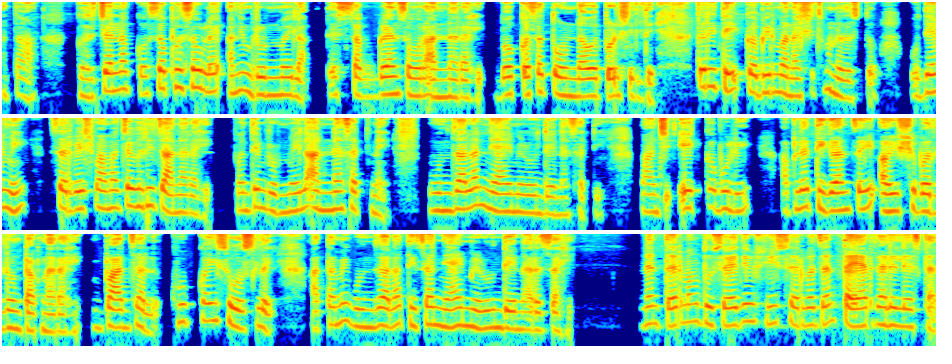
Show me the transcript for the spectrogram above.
आता घरच्यांना कसं फसवलंय आणि मृण्मयला ते सगळ्यांसमोर आणणार आहे. बघ कसा तोंडावर पडशील ते. तरी ते कबीर मनाशीच म्हणत असतो उद्या मी सर्वेश मामाच्या घरी जाणार आहे पण ते मृण्मयीला आणण्यासाठी नाही गुंजाला न्याय मिळवून देण्यासाठी. माझी एक कबुली आपल्या तिघांचंही आयुष्य बदलून टाकणार आहे. बाद झालं. खूप काही सोसलंय. आता मी गुंजाला तिचा न्याय मिळवून देणारच आहे. नंतर मग दुसऱ्या दिवशी सर्वजण तयार झालेले असतात.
